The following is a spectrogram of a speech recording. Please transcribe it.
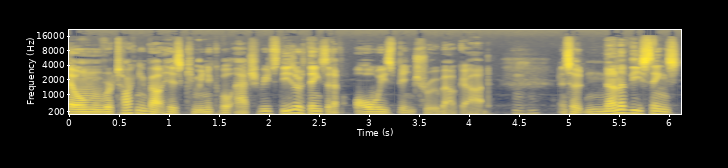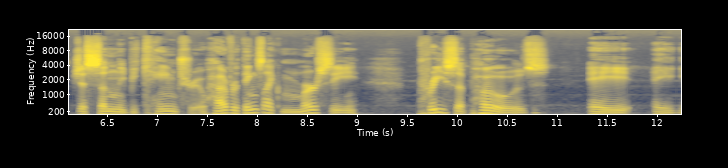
that when we're talking about his communicable attributes, these are things that have always been true about God. And so none of these things just suddenly became true. However, things like mercy presuppose a a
